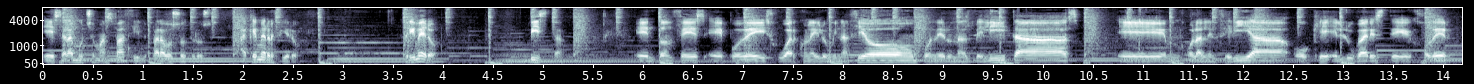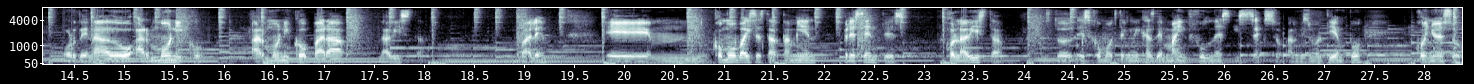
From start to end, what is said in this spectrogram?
eh, será mucho más fácil para vosotros. ¿A qué me refiero? Primero, vista. Entonces eh, podéis jugar con la iluminación, poner unas velitas o la lencería o que el lugar esté, joder, ordenado, armónico, armónico para la vista. ¿Vale? ¿Cómo vais a estar también presentes con la vista? es como técnicas de mindfulness y sexo al mismo tiempo. Coño, eso,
